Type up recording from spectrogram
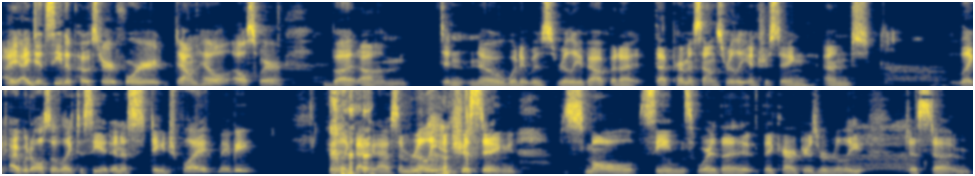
I, I did see the poster for Downhill elsewhere, but um, didn't know what it was really about. But I, that premise sounds really interesting, and like I would also like to see it in a stage play. Maybe I feel like that could have some really interesting small scenes where the the characters were really just um,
